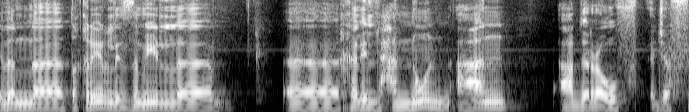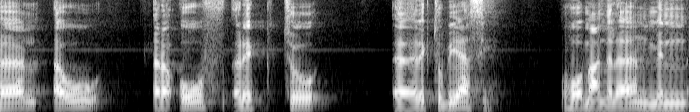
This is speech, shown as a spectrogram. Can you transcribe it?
إذا تقرير للزميل آه، خليل حنون عن عبد الرؤوف جفال أو رؤوف ريكتو آه، ريكتوبياسي وهو معنا الآن من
